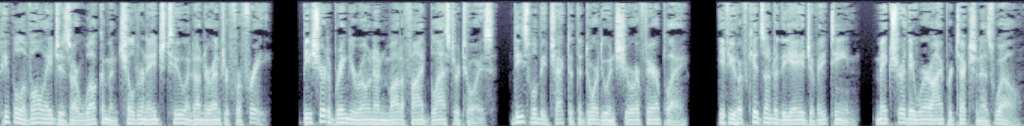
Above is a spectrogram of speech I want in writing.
People of all ages are welcome and children age 2 and under enter for free. Be sure to bring your own unmodified blaster toys, these will be checked at the door to ensure fair play. If you have kids under the age of 18, make sure they wear eye protection as well.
